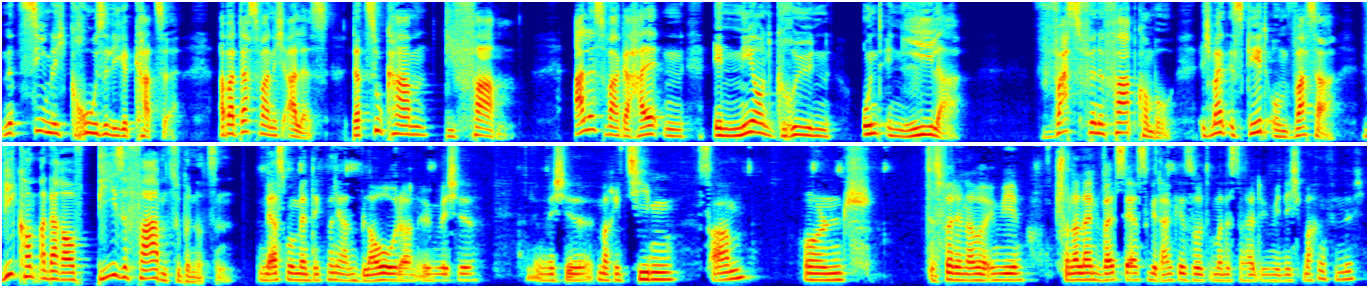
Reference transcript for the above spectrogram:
eine ziemlich gruselige Katze. Aber das war nicht alles. Dazu kamen die Farben. Alles war gehalten in Neongrün und in Lila. Was für eine Farbkombo. Ich meine, es geht um Wasser. Wie kommt man darauf, diese Farben zu benutzen? Im ersten Moment denkt man ja an Blau oder an irgendwelche, an irgendwelche maritimen Farben. Und das war dann aber irgendwie, schon allein, weil es der erste Gedanke ist, sollte man das dann halt irgendwie nicht machen, finde ich.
